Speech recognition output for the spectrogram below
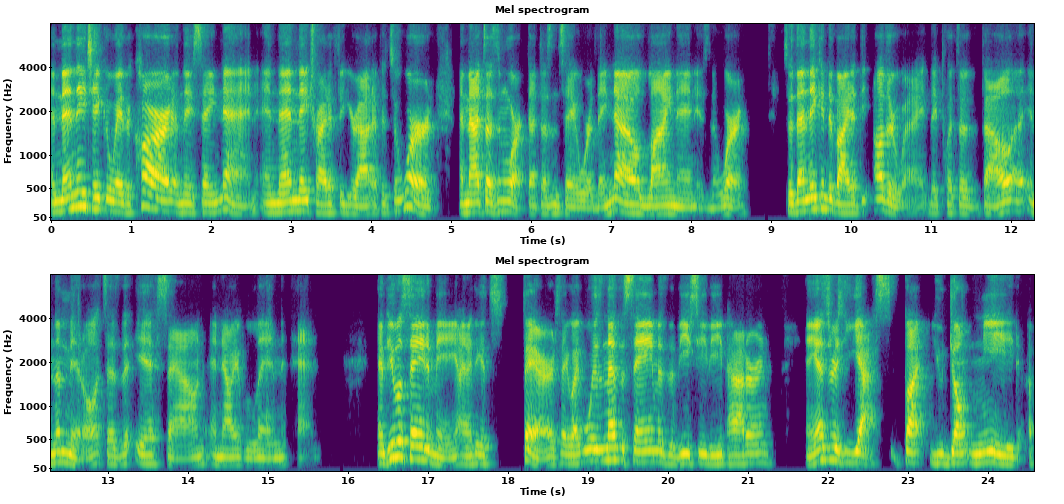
And then they take away the card and they say nen. And then they try to figure out if it's a word. And that doesn't work. That doesn't say a word they know. Lie nen isn't a word. So then they can divide it the other way. They put the vowel uh, in the middle. It says the i sound, and now we have lin hen. And people say to me, and I think it's fair, say like, well, isn't that the same as the VCV pattern? And the answer is yes, but you don't need a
